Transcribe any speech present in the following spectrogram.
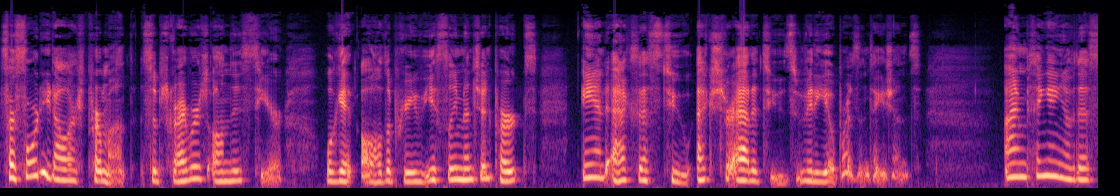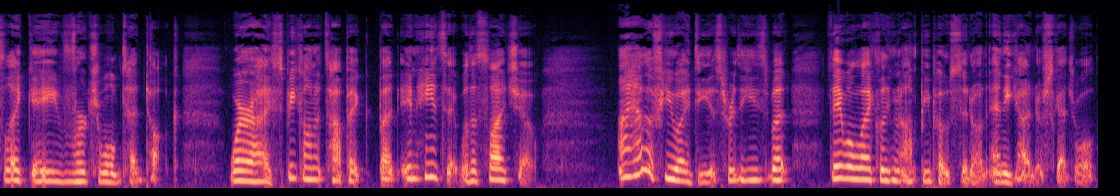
For $40 per month, subscribers on this tier will get all the previously mentioned perks and access to Extra Attitudes video presentations. I'm thinking of this like a virtual TED Talk, where I speak on a topic but enhance it with a slideshow. I have a few ideas for these, but they will likely not be posted on any kind of schedule.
